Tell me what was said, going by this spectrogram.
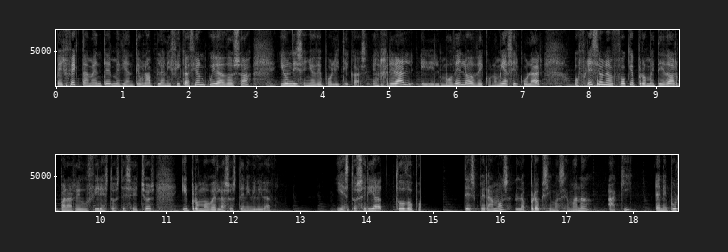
perfectamente mediante una planificación cuidadosa y un diseño de políticas. En general, el modelo de economía circular ofrece un enfoque prometedor para reducir estos desechos y promover la sostenibilidad. Y esto sería todo por te esperamos la próxima semana aquí en Epur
